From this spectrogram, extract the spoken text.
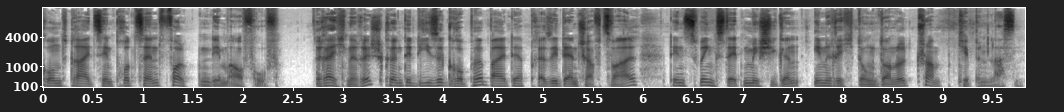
Rund 13 Prozent folgten dem Aufruf. Rechnerisch könnte diese Gruppe bei der Präsidentschaftswahl den Swing State Michigan in Richtung Donald Trump kippen lassen.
